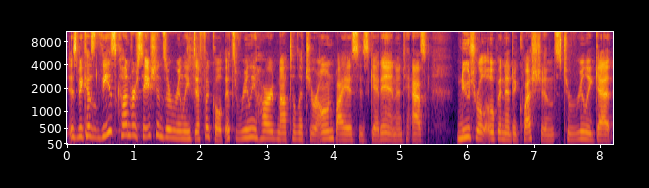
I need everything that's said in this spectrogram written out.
Is because these conversations are really difficult. It's really hard not to let your own biases get in and to ask neutral, open ended questions to really get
